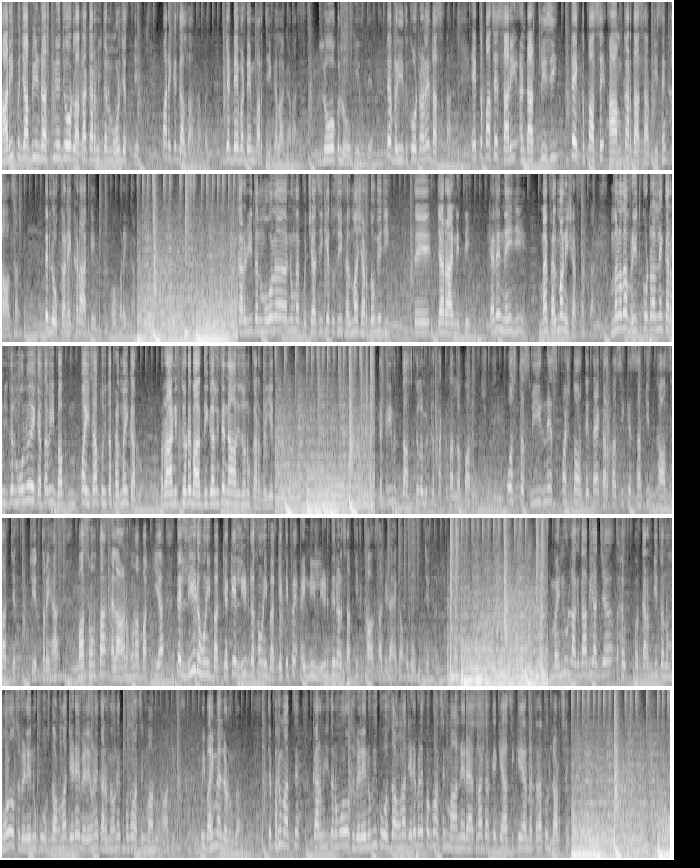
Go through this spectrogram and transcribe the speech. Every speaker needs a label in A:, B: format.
A: ਸਾਰੀ Punjabi industry ਨੇ ਜ਼ੋਰ ਲਾਤਾ ਕਰਮਜੀਤ ਅਨਮੋਲ ਜਿੱਤ ਜੇ ਪਰ ਇੱਕ ਗੱਲ ਦੱਸਦਾ ਬਾਈ, ਜੱਡੇ ਵੱਡੇ ਮਰਜ਼ੀ ਕਲਾਕਾਰ ਆ ਜਾ ਲੋਕ ਲੋਕ ਹੀ ਹੁੰਦੇ ਆ। ਤੇ ਫਰੀਦਕੋਟ ਵਾਲੇ ਨੇ ਦੱਸਤਾ, ਇੱਕ ਪਾਸੇ ਸਾਰੀ ਇੰਡਸਟਰੀ ਸੀ ਤੇ ਇੱਕ ਪਾਸੇ ਆਮ ਘਰ ਦਾ ਸਰਬਜੀਤ ਸਿੰਘ ਖਾਲਸਾ ਸੀ। ਤੇ ਲੋਕਾਂ ਨੇ ਖੜਾ ਕੇ ਉਹ ਪਰੇ ਕਰ ਕਰਮਜੀਤ ਅਨਮੋਲ ਨੂੰ ਮੈਂ ਪੁੱਛਿਆ ਸੀ ਕਿ ਤੁਸੀਂ ਫਿਲਮਾਂ ਛੱਡ ਦੋਗੇ ਜੀ? ਤੇ ਜਾਂ ਰਾਜਨੀਤੀ? ਕਹਿੰਦੇ, ਨਹੀਂ ਜੀ, ਮੈਂ ਫਿਲਮਾਂ ਨਹੀਂ ਛੱਡ ਸਕਦਾ। ਮੈਨੂੰ ਲੱਗਦਾ ਫਰੀਦਕੋਟ ਵਾਲੇ ਨੇ ਕਰਮਜੀਤ ਅਨਮੋਲ ਨੂੰ ਇਹ ਕਹਤਾ ਵੀ, ਬਾਬ- ਭਾਈ ਸਾਹਿਬ, ਤੁਸੀਂ ਤਾਂ ਫਿਲਮਾਂ ਹੀ ਕਰ ਲਓ। ਰਾਜਨੀਤੀ ਤੁਹਾਡੇ ਬਾਤ ਦੀ ਗੱਲ ਨਹੀਂ ਤੇ ਨਾ ਅਸੀਂ ਤੁਹਾਨੂੰ ਕਰਨ ਦਈਏ। ਤਕਰੀਬਨ 10 ਕਿਲੋਮੀਟਰ ਤੱਕ ਦਾ ਲੰਬਾ ਰੋਡ ਸ਼ੋਅ ਸੀ। ਉਸ ਤਸਵੀਰ ਨੇ ਸਪਸ਼ਟ ਤੌਰ ਤੇ ਤੈਅ ਕਰਤਾ ਸੀ ਕਿ ਸਰਬਜੀਤ ਖਾਲਸਾ ਜਿੱਤ ਜਿੱਤ ਰਿਹਾ। ਬਸ ਹੁਣ ਤਾਂ ਐਲਾਨ ਹੋਣਾ ਬਾਕੀ ਆ ਤੇ ਲੀਡ ਹੋਣੀ ਬਾਕੀ ਆ ਕਿ ਲੀਡ ਦਿਖਾਉਣੀ ਬਾਕੀ ਆ ਕਿ ਭਈ ਇੰਨੀ ਲੀਡ ਦੇ ਨਾਲ ਸਰਬਜੀਤ ਖਾਲਸਾ ਜਿਹੜਾ ਹੈਗਾ ਉਹ ਜਿੱਤ ਰਿਹਾ। ਮੈਨੂੰ ਲੱਗਦਾ ਵੀ ਅੱਜ ਕਰਮਜੀਤ ਅਨਮੋਲ ਉਸ ਵੇਲੇ ਨੂੰ ਕੋਸਦਾ ਹੋਣਾ ਜਿਹੜੇ ਵੇਲੇ ਉਹਨੇ ਕਰਮੇ ਉਹਨੇ ਭਗਵੰਤ ਸਿੰਘ ਮਾਨ ਨੂੰ ਹਾਂ ਕੀਤੀ ਸੀ। ਵੀ ਬਾਈ ਮੈਂ ਲੜੂੰਗਾ। ਤੇ ਭਗਵੰਤ ਸਿੰਘ ਕਰਮਜੀਤ ਅਨਮੋਲ ਉਸ ਵੇਲੇ ਨੂੰ ਵੀ ਕੋਸਦਾ ਹੋਣਾ ਜਿਹੜੇ ਵੇਲੇ ਭਗਵੰਤ ਸਿੰਘ ਮਾਨ ਨੇ ਰੈਸਲਾ ਕਰਕੇ ਕਿਹਾ ਸੀ ਕਿ ਯਾਰ ਮਿੱਤਰਾ ਤੂੰ ਲੜ ਸਹੀ।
